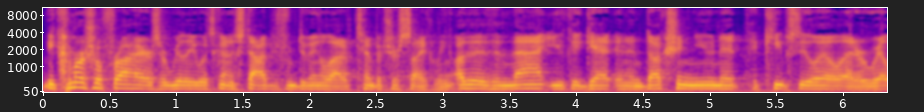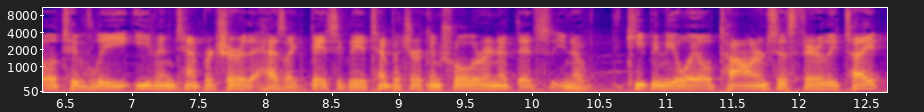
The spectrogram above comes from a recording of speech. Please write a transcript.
the commercial fryers are really what's going to stop you from doing a lot of temperature cycling. Other than that, you could get an induction unit that keeps the oil at a relatively even temperature that has like basically a temperature controller in it that's you know keeping the oil tolerances fairly tight,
